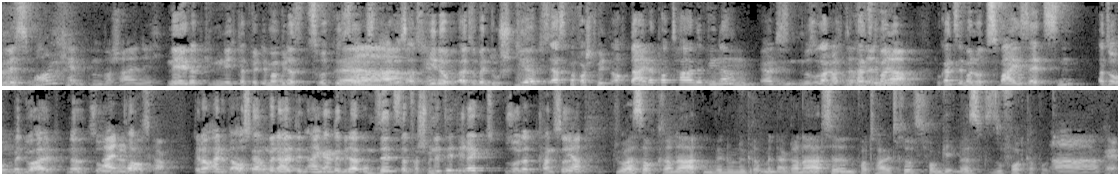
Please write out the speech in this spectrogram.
Du willst Spawncampen wahrscheinlich. Nee, das ging nicht. Das wird immer wieder so zurückgesetzt Ja. alles. Also, jede, also wenn du stirbst, erstmal verschwinden auch deine Portale wieder. Ja, die sind nur so lange. Du kannst, Sinn, immer ja. nur, du kannst immer nur zwei setzen. Also wenn du halt ne, so Ein- und Pop- Ausgang. Genau, Ein- und Ausgang. Und wenn er halt den Eingang dann wieder umsetzt, dann verschwindet der direkt. So, das kannst du. Ja. Du hast auch Granaten. Wenn du eine, mit einer Granate ein Portal triffst vom Gegner, ist es sofort kaputt. Ah, okay.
